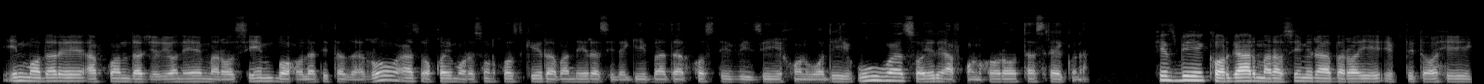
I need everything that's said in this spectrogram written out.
این مادر افغان در جریان مراسم با حالت تضرع از آقای مارسون خواست که روند رسیدگی به درخواست ویزه خانواده او و سایر افغانها را تسریع کند. حزب کارگر مراسم را برای افتتاح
